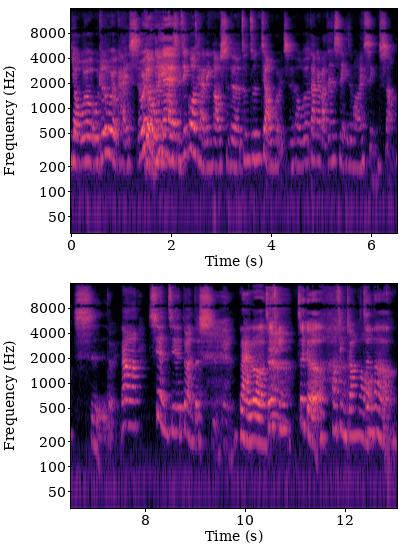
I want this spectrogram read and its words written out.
有，我有，我觉得我有开始，我有开始。经过彩玲老师的谆谆教诲之后，我有大概把这件事情一直放在心上。是对，那现阶段的使命，来了，这个听 这个啊好紧张哦，真的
